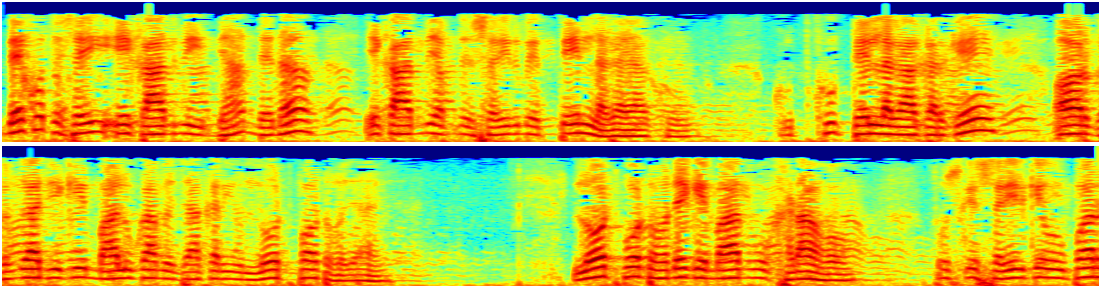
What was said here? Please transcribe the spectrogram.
देखो तो सही, एक आदमी, ध्यान देना, एक आदमी अपने शरीर में तेल लगाया खूब खूब तेल लगा करके और गंगा जी की बालुका में जाकर यूँ लोटपोट हो जाए। लोटपोट होने के बाद वो खड़ा हो। तो उसके शरीर के ऊपर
